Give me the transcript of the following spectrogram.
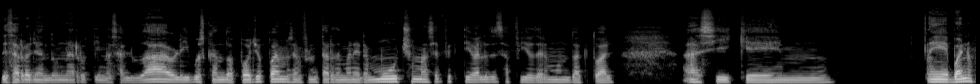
desarrollando una rutina saludable y buscando apoyo, podemos enfrentar de manera mucho más efectiva los desafíos del mundo actual. Así que, mm, eh, bueno,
